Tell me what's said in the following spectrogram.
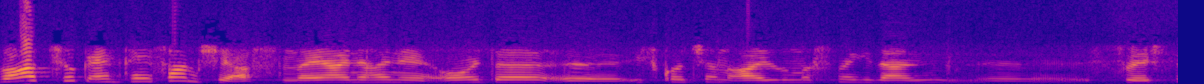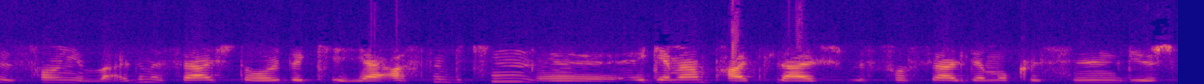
Vaat çok enteresan bir şey aslında. Yani hani orada e, İskoçya'nın ayrılmasına giden e, süreçte son yıllarda mesela işte oradaki yani aslında bütün e, egemen partiler sosyal demokrasinin bir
